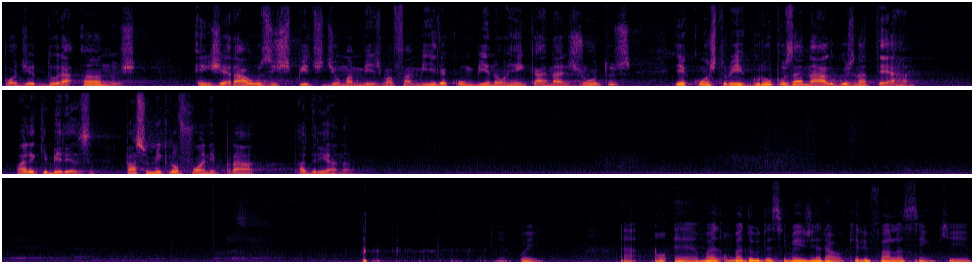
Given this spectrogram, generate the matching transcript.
Pode durar anos. Em geral, os espíritos de uma mesma família combinam reencarnar juntos e construir grupos análogos na Terra. Olha que beleza. Passa o microfone para Adriana. Oi. Ah, é, uma, uma dúvida assim meio geral, que ele fala assim que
